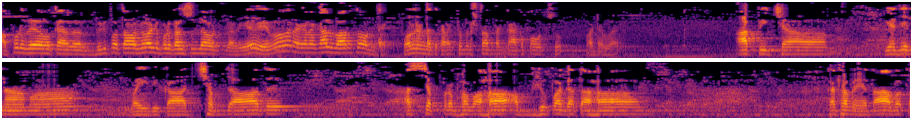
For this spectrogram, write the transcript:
అప్పుడు ఒక విడిపోతా ఉన్నవాళ్ళు ఇప్పుడు కలుసుందా ఉంటున్నారు. ఏ- ఏవో రకరకాలు మారుతూ ఉంటాయి. పోలండి అది కరెక్ట్ దృష్టాంతం కాకపోవచ్చు వాటెవర్ అపిచ యది నామా వైదికాశబ్దాత్ అస్య ప్రభవ అభ్యుపగత. కథమేతావత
